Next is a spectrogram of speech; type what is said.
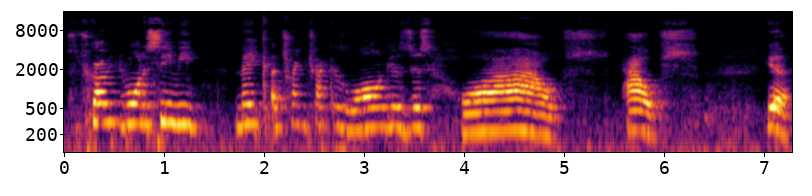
Subscribe if you want to see me make a train track as long as this house. House. Yeah.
